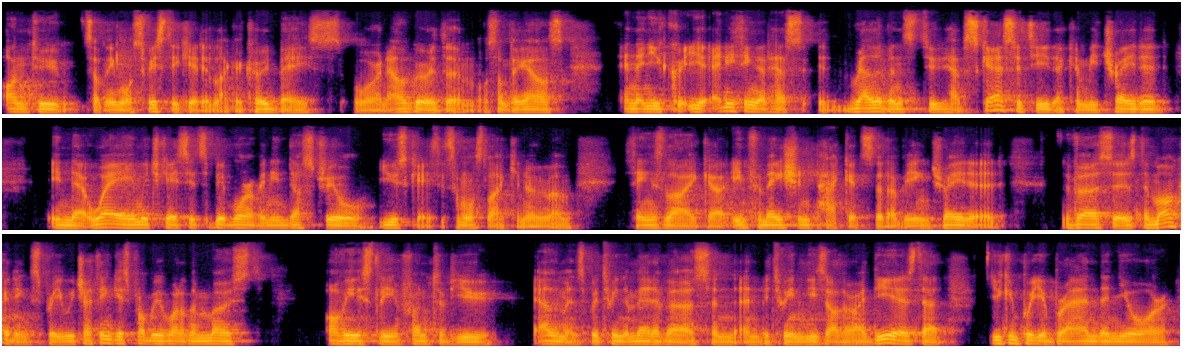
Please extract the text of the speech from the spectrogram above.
onto something more sophisticated like a code base or an algorithm or something else. And then you could anything that has relevance to have scarcity that can be traded in that way in which case it's a bit more of an industrial use case. It's almost like you know um, things like uh, information packets that are being traded versus the marketing spree which i think is probably one of the most obviously in front of you elements between the metaverse and, and between these other ideas that you can put your brand and your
